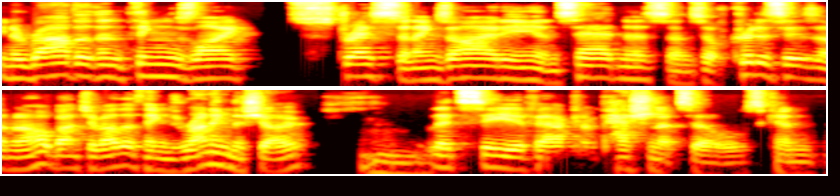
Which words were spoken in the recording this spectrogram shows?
you know rather than things like stress and anxiety and sadness and self criticism and a whole bunch of other things running the show, Mm. let's see if our compassionate selves can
